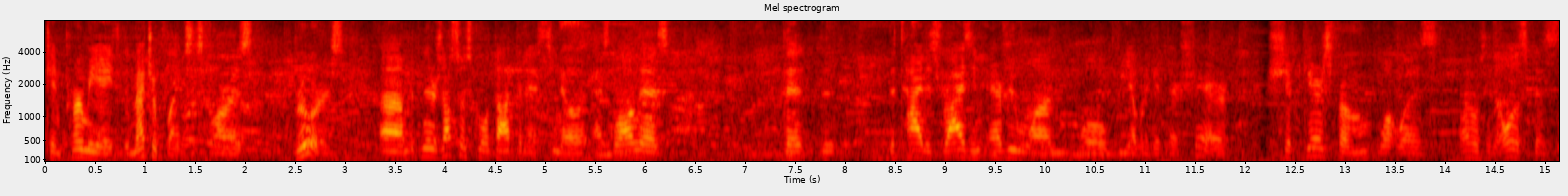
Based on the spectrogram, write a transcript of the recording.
can permeate the Metroplex as far as brewers. Um, but then there's also a school of thought that is, you know, as long as the, the, the tide is rising, everyone will be able to get their share. Shift gears from what was, I don't want to say the oldest because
